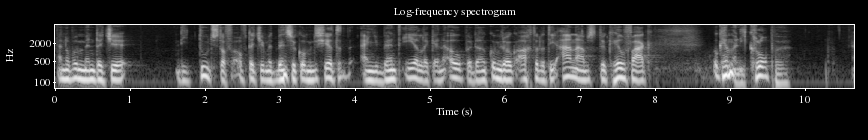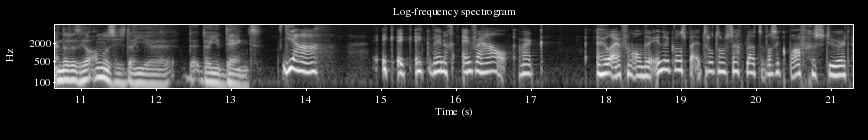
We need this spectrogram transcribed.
En op het moment dat je die toetst of, of dat je met mensen communiceert en je bent eerlijk en open, dan kom je er ook achter dat die aannames natuurlijk heel vaak ook helemaal niet kloppen. En dat het heel anders is dan je, dan je denkt. Ja, ik, ik, ik weet nog een verhaal waar ik heel erg van onder de indruk was. Bij het Rotterdam Dagblad was ik op afgestuurd.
